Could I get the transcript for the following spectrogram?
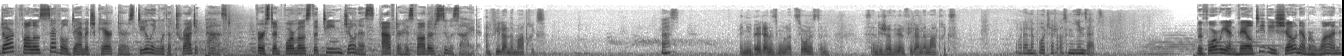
Dark follows several damaged characters dealing with a tragic past. First and foremost, the teen Jonas after his father's suicide. Ein Fehler an der Matrix. Was? Wenn die Welt eine Simulation ist, dann ist ein Déjà-vu ein Fehler an der Matrix. Oder eine Botschaft aus dem Jenseits. Before we unveil TV show number one,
